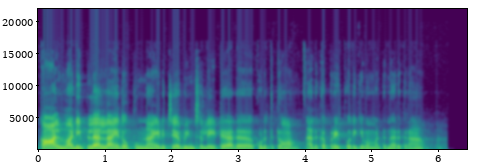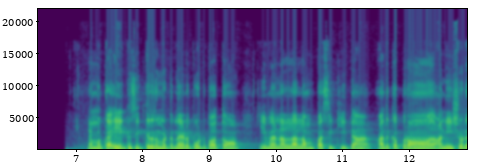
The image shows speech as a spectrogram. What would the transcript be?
கால் மடிப்புலலாம் ஏதோ புண்ணாயிடுச்சு அப்படின்னு சொல்லிட்டு அதை கொடுத்துட்டோம். அதுக்கப்புறம் இப்போதைக்கு இவன் மட்டும்தான் இருக்கிறான். நம்ம கைக்கு சிக்கிறது மட்டும்தான் எடை போட்டு பார்த்தோம். இவன் நல்லா லம்பாக சிக்கிட்டான். அதுக்கப்புறம் அனீஷோட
